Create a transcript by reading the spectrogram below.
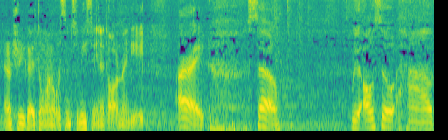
And I'm sure you guys don't want to listen to me saying $1.98. All right, so we also have,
